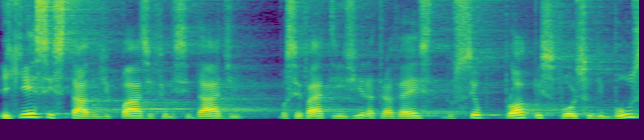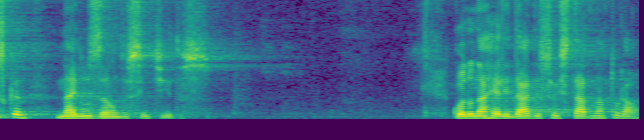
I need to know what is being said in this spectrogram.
e que esse estado de paz e felicidade você vai atingir através do seu próprio esforço de busca na ilusão dos sentidos. Quando na realidade é seu estado natural.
